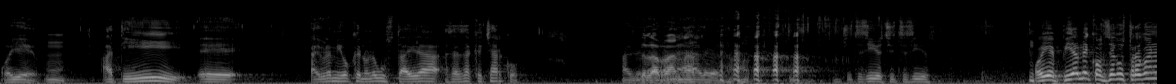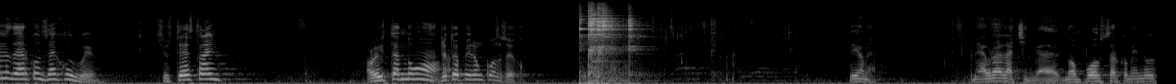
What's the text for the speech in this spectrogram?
Oye, Mm. a ti eh, hay un amigo que no le gusta ir a, ¿sabes a qué charco? Al De la rana. de- ajá. chistecillos, chistecillos. Oye, pídanme consejos, traigo ganas de dar consejos, güey. Si ustedes traen, ahorita ando, Yo te voy a pedir un consejo. dígame, me abro a la chingada, no puedo estar comiendo,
